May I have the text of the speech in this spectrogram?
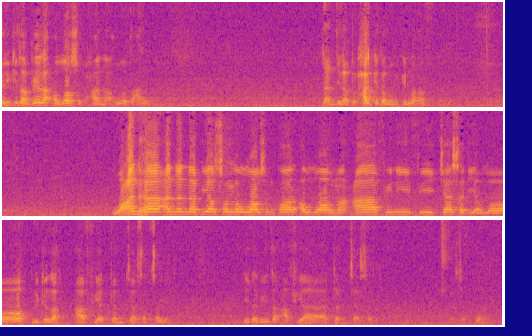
jadi kita bela Allah subhanahu wa ta'ala dan tidak berhak kita memberikan maaf وعنها أن النبي صلى الله عليه وسلم قال اللهم عافني في جسدي Allah berikanlah afiat dan jasad saya dia Nabi minta afiat dan jasad jasad kuat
